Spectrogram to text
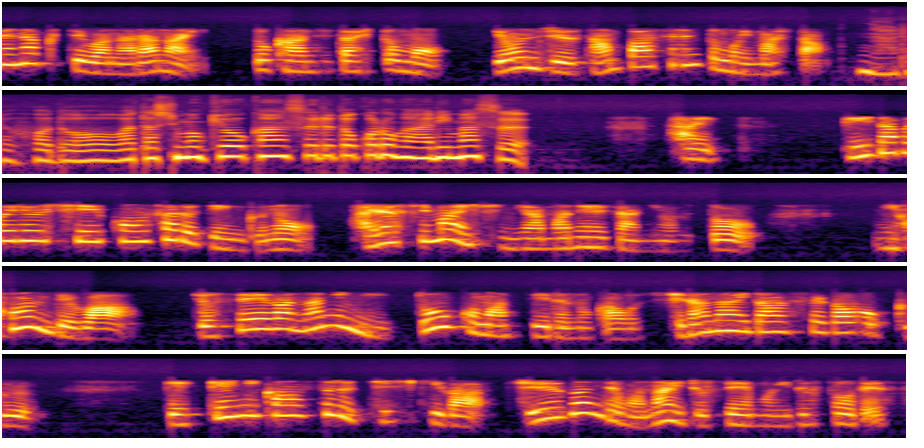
めなくてはならないと感じた人も43%もいました。なるほど。私も共感するところがあります。はい。PWC コンサルティングの林舞シニアマネージャーによると日本では女性が何にどう困っているのかを知らない男性が多く月経に関する知識が十分ではない女性もいるそうです。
